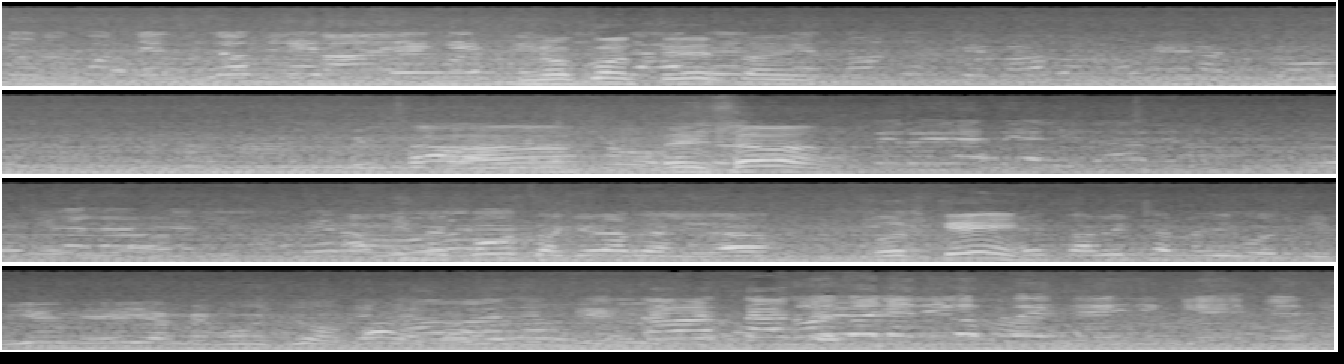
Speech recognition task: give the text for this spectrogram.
yo no contesto Lo que dicen es que No contestan. que no nos llevábamos era show. Pensaba que Ah, era show. pensaba. Pero era realidad, ¿verdad? Era la realidad. A mí me consta que era realidad. ¿Por qué? Esta bicha me dijo, si viene ella, me voy yo. Bien. Estaba tan No, yo le digo pues Heidi que, ese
